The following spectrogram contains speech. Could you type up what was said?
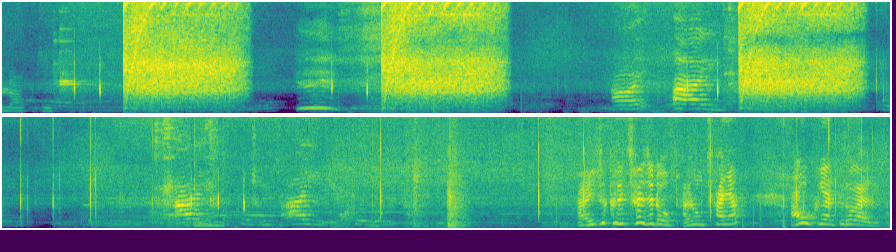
별로 아프지. 아이, 아이. 아이, 아이. 아이스크림 찾으러 발로 차냐? 아우 그냥 들어가야겠다.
